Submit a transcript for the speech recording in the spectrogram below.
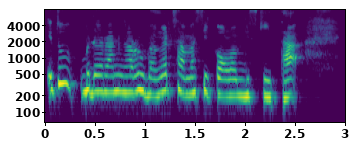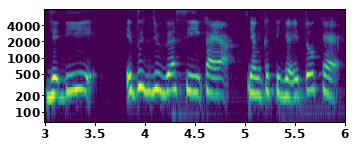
Itu beneran ngaruh banget sama psikologis kita. Jadi itu juga sih kayak yang ketiga itu kayak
